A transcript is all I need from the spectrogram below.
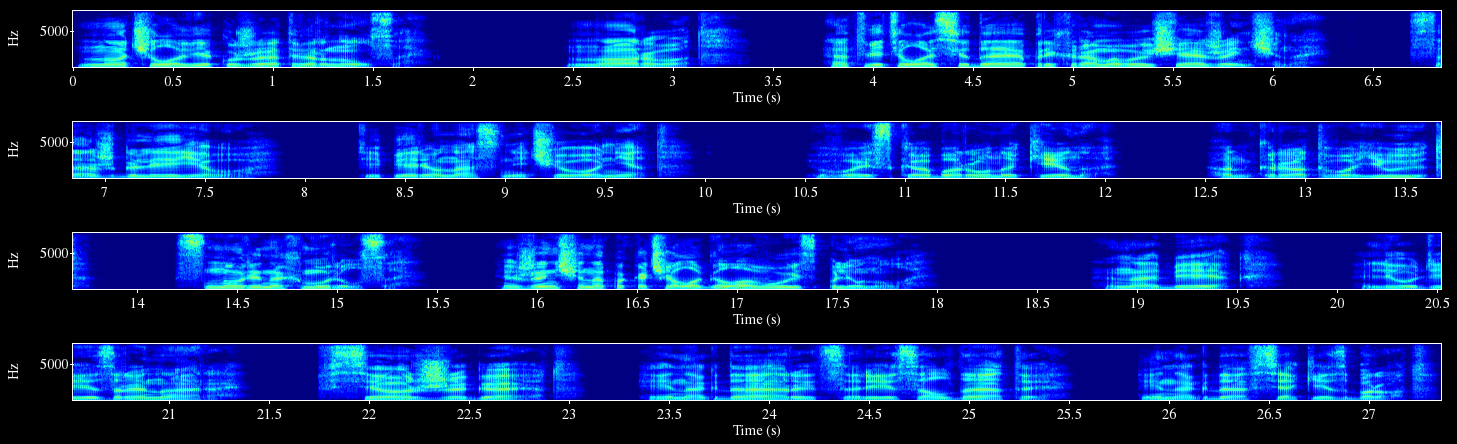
Но человек уже отвернулся. «Норвот», — ответила седая прихрамывающая женщина. «Сожгли его. Теперь у нас ничего нет». «Войска барона Кена? Анкрат воюет?» Снори нахмурился. Женщина покачала головой и сплюнула. «Набег. Люди из Ренара. Все сжигают. Иногда рыцари и солдаты. Иногда всякий сброд.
